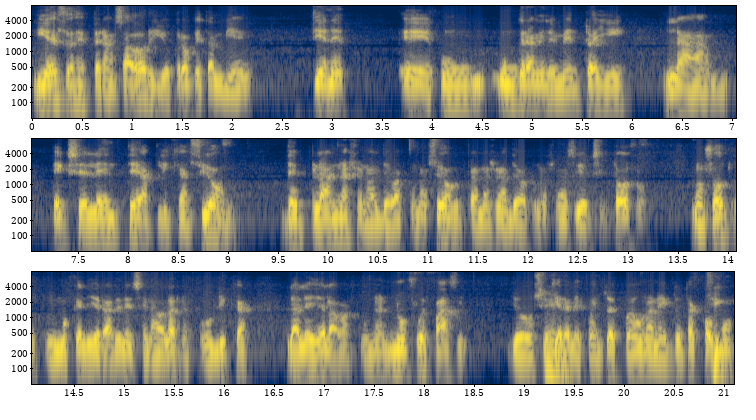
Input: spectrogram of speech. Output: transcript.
y eso es esperanzador y yo creo que también tiene eh, un, un, gran elemento allí la excelente aplicación del Plan Nacional de Vacunación. El Plan Nacional de Vacunación ha sido exitoso, nosotros tuvimos que liderar en el Senado de la República la ley de la vacuna. No fue fácil. Yo si Sí. quiere le cuento después una anécdota cómo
